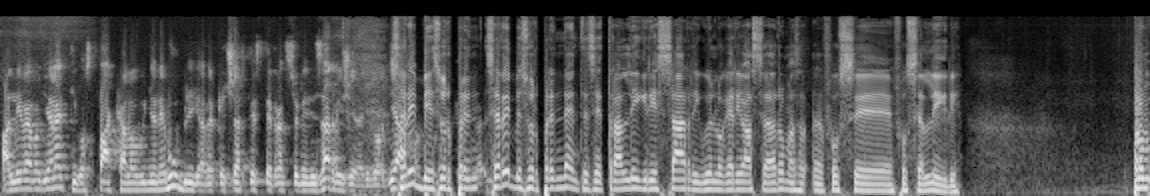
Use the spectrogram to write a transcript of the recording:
a livello dialettico spacca l'opinione pubblica perché certe esternazioni di Sarri ce le ricordiamo. Sarebbe, sorpre- sarebbe sorprendente se tra Allegri e Sarri quello che arrivasse a Roma eh, fosse, fosse Allegri. Proprio,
